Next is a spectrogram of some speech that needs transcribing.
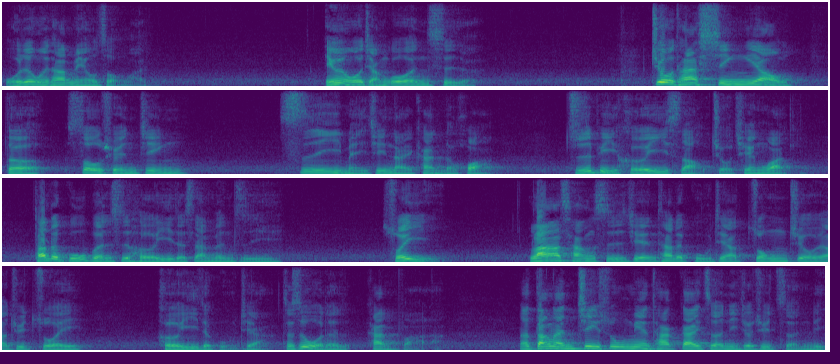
我认为它没有走完，因为我讲过 N 次了，就它新药的授权金四亿美金来看的话。只比合一少九千万，它的股本是合一的三分之一，所以拉长时间，它的股价终究要去追合一的股价，这是我的看法啦。那当然技术面它该整理就去整理，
